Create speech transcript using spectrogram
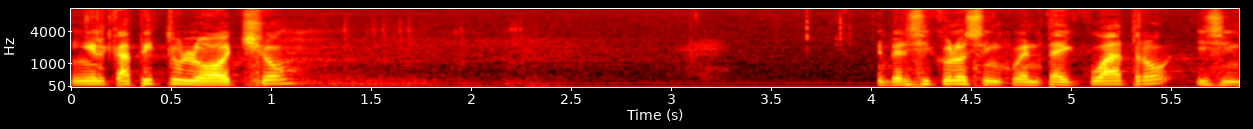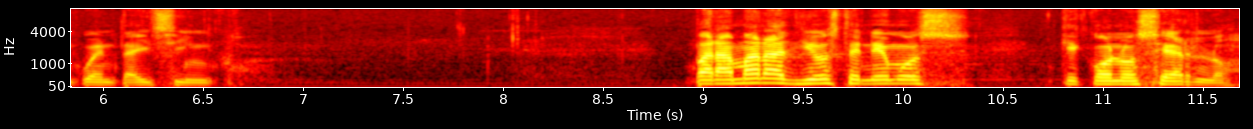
en el capítulo 8, versículos 54 y 55. Para amar a Dios tenemos que conocerlo.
